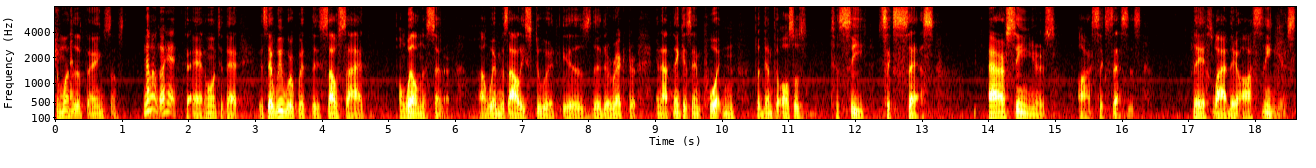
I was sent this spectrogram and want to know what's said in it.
And one of the things uh, No, no, go ahead. to add on to that is that we work with the Southside Wellness Center, uh, where Ms. Ollie Stewart is the director. And I think it's important for them to also to see success. Our seniors are successes. That's why they are seniors.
